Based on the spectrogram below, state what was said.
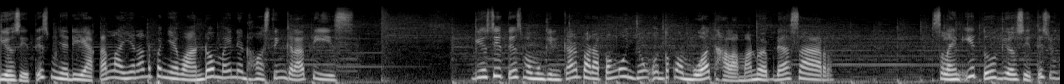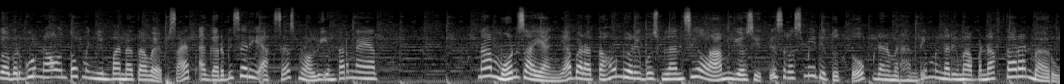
GeoCities menyediakan layanan penyewaan domain dan hosting gratis. GeoCities memungkinkan para pengunjung untuk membuat halaman web dasar. Selain itu, GeoCities juga berguna untuk menyimpan data website agar bisa diakses melalui internet. Namun sayangnya pada tahun 2009 silam GeoCities resmi ditutup dan berhenti menerima pendaftaran baru.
